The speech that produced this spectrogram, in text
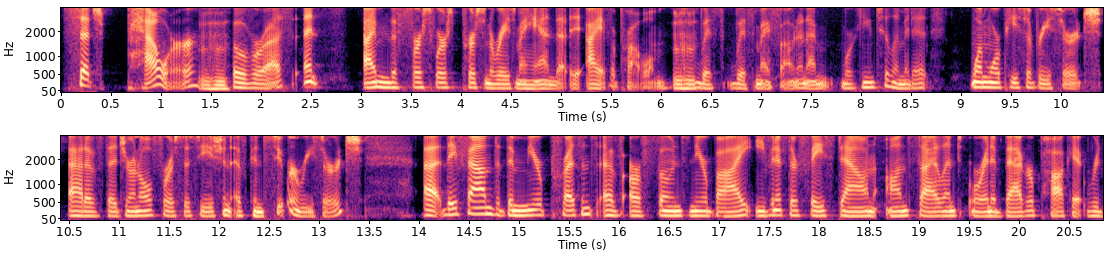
such power mm-hmm. over us and I'm the first worst person to raise my hand that I have a problem mm-hmm. with with my phone and I'm working to limit it. One more piece of research out of the Journal for Association of Consumer Research. Uh, they found that the mere presence of our phones nearby, even if they're face down, on silent, or in a bag or pocket, re-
